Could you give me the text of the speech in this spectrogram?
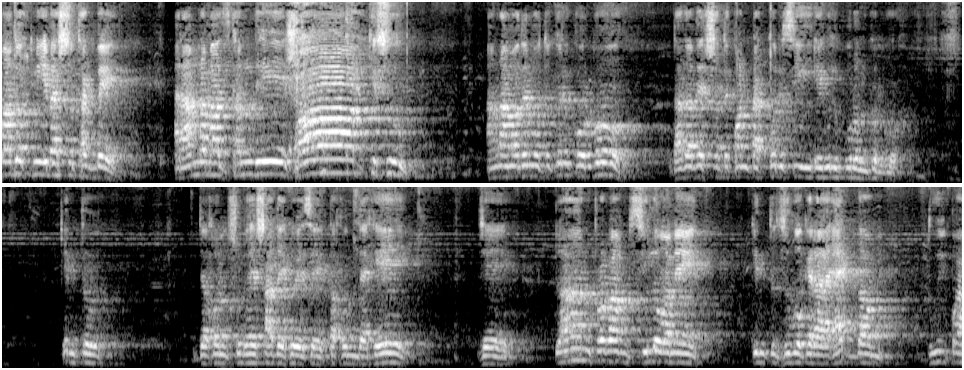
মাদক নিয়ে ব্যস্ত থাকবে। আর আমরা মাঝখান দিয়ে সব কিছু আমরা আমাদের মতো করে করব, দাদাদের সাথে কন্ট্যাক্ট করেছি, এগুলো পূরণ করব। কিন্তু যখন শুভে সাদেক হয়েছে, তখন দেখে যে প্লান প্রোগ্রাম ছিল অনেক, কিন্তু যুবকেরা একদম দুই পা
